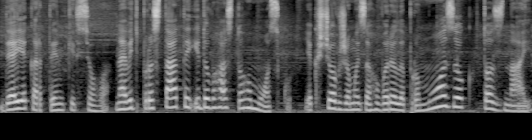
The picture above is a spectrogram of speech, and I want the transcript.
де є картинки всього, навіть простати і довгастого мозку. Якщо вже ми заговорили про мозок, то знай,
